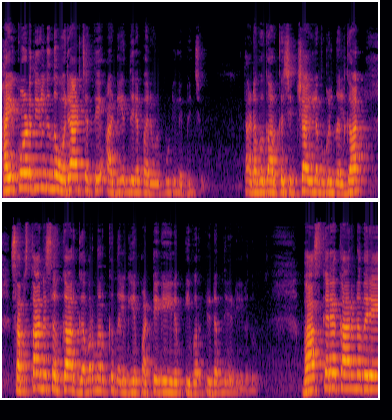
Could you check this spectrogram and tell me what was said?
ഹൈക്കോടതിയിൽ നിന്ന് ഒരാഴ്ചത്തെ അടിയന്തര പരോൾ കൂടി ലഭിച്ചു. തടവുകാർക്ക് ശിക്ഷാ ഇളവുകൾ നൽകാൻ സംസ്ഥാന സർക്കാർ ഗവർണർക്ക് നൽകിയ പട്ടികയിലും ഇവർ ഇടം നേടിയിരുന്നു. ഭാസ്കര കാരണവരെ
